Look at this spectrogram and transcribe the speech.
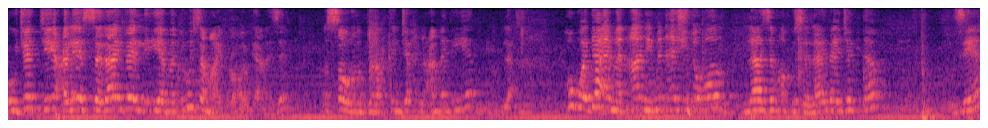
وجتي عليه ال saliva اللي هي مدروسة microorganism تصوروا انتو راح تنجح العملية؟ لا. هو دائما أني من أشتغل لازم أكو saliva ejector زين؟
